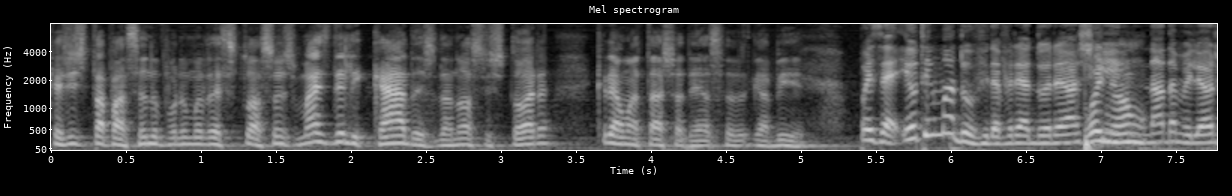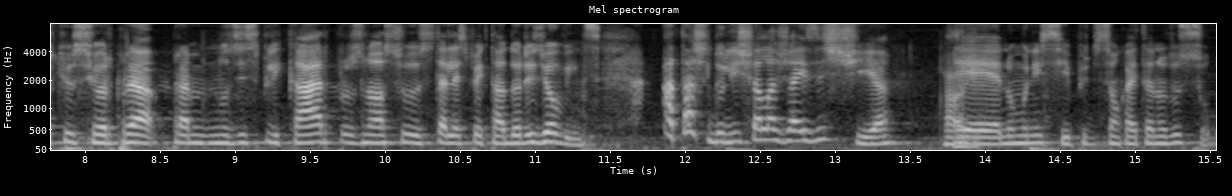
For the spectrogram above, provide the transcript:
que a gente está passando por uma das situações mais delicadas da nossa história, criar uma taxa dessa, Gabi. Pois é, eu tenho uma dúvida, vereadora. Eu acho Pois que não. nada melhor que o senhor para nos explicar para os nossos telespectadores e ouvintes. A taxa do lixo ela já existia. Eh, no município de São Caetano do Sul.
